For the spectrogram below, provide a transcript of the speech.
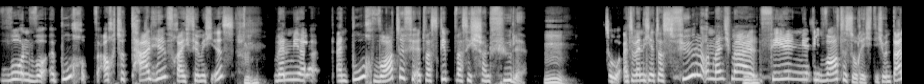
wo ein Buch auch total hilfreich für mich ist, mhm. wenn mir ein Buch Worte für etwas gibt, was ich schon fühle. Mhm. So, also wenn ich etwas fühle und manchmal mhm. fehlen mir die Worte so richtig und dann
